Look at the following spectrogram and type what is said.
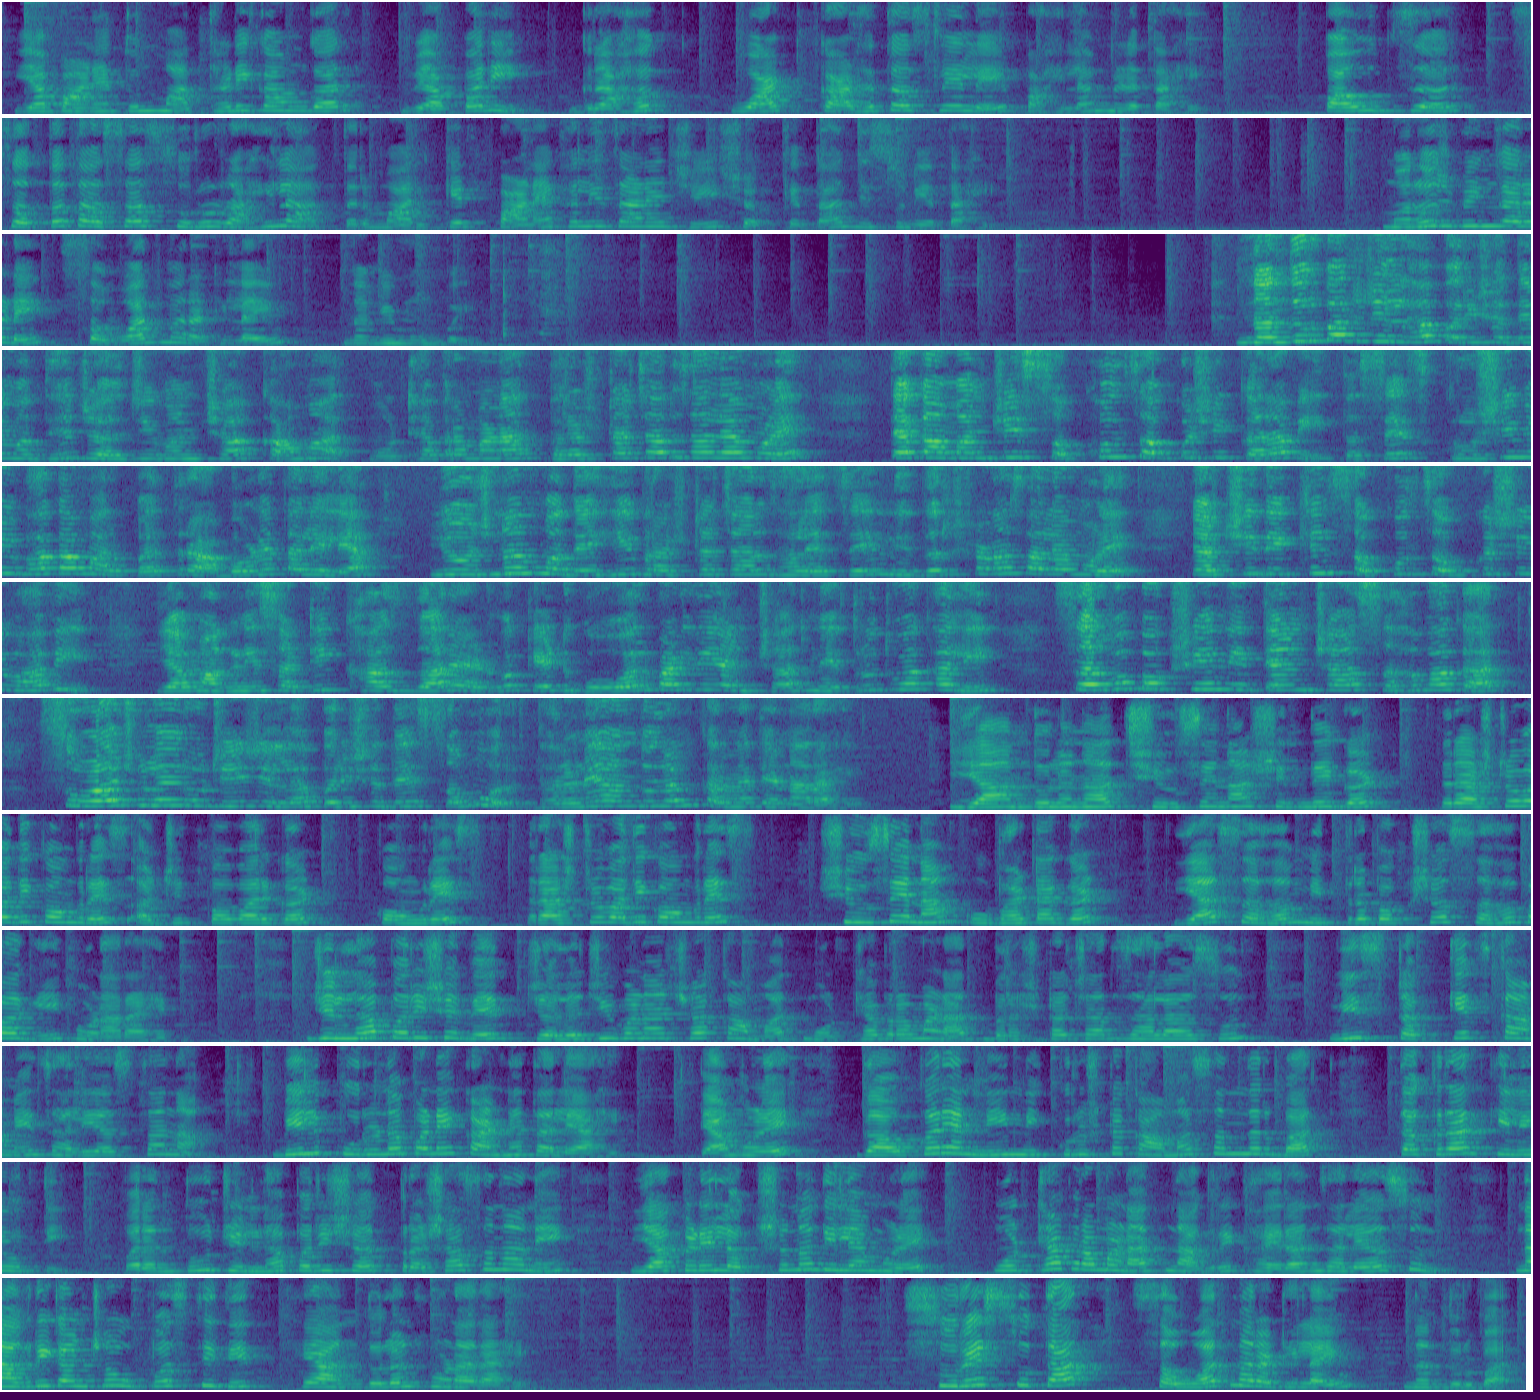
या पाण्यातून माथाडी कामगार व्यापारी ग्राहक वाट काढत असलेले पाहायला मिळत आहे. पाऊस जर सतत असा सुरू राहिला तर मार्केट पाण्याखाली जाण्याची शक्यता दिसून येत आहे. मनोज भिंगारडे संवाद मराठी लाईव्ह नवी मुंबई. नंदुरबार जिल्हा परिषदेमध्ये जलजीवनच्या कामात मोठ्या प्रमाणात भ्रष्टाचार झाल्यामुळे त्या कामांची सखोल चौकशी करावी तसेच कृषी विभागामार्फत राबवण्यात आलेल्या योजनांमध्येही भ्रष्टाचार झाल्याचे निदर्शनास आल्यामुळे याची देखील सखोल चौकशी व्हावी या मागणीसाठी खासदार ऍडव्होकेट गोवाल पाडवी यांच्या नेतृत्वाखाली सर्वपक्षीय नेत्यांच्या सहभागात सोळा जुलै रोजी जिल्हा परिषदेसमोर धरणे आंदोलन करण्यात येणार आहे. या आंदोलनात शिवसेना शिंदे गट राष्ट्रवादी काँग्रेस अजित पवार गट काँग्रेस राष्ट्रवादी काँग्रेस शिवसेना उभाटा गट यासह मित्रपक्ष सहभागी होणार आहेत. जिल्हा परिषदेत जलजीवनाच्या कामात मोठ्या प्रमाणात भ्रष्टाचार झाला असून वीस टक्केच कामे झाली असताना बिल पूर्णपणे काढण्यात आले आहे. त्यामुळे गावकऱ्यांनी निकृष्ट कामासंदर्भात तक्रार केली होती. परंतु जिल्हा परिषद प्रशासनाने याकडे लक्ष न दिल्यामुळे मोठ्या प्रमाणात नागरिक हैराण झाले असून नागरिकांच्या उपस्थितीत हे आंदोलन होणार आहे. सुरेश सुतार संवाद मराठी लाईव्ह नंदुरबार.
